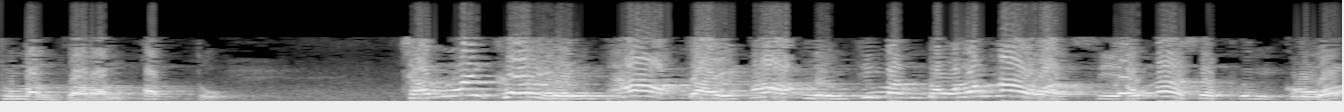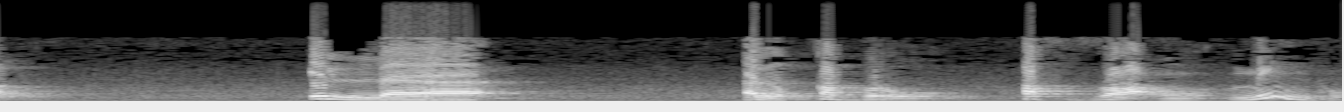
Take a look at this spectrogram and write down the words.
ทุมันซารันกัตตุ ฉันไม่เคยเห็นภาพใดภาพหนึ่งที่มันดูแล้วน่าหวาดเสียวน่าสะพึงกลัวอิลลาอัลกับรุอัฟซาอุมินหู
